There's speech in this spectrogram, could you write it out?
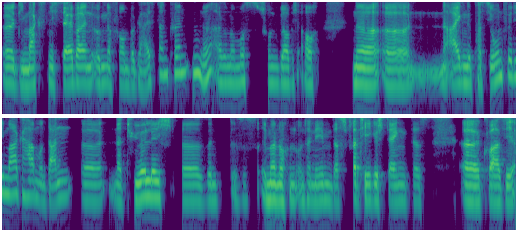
äh, die Max nicht selber in irgendeiner Form begeistern könnten. Ne? Also man muss schon, glaube ich, auch eine, äh, eine, eigene Passion für die Marke haben. Und dann äh, natürlich äh, sind, ist es immer noch ein Unternehmen, das strategisch denkt, das äh, quasi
